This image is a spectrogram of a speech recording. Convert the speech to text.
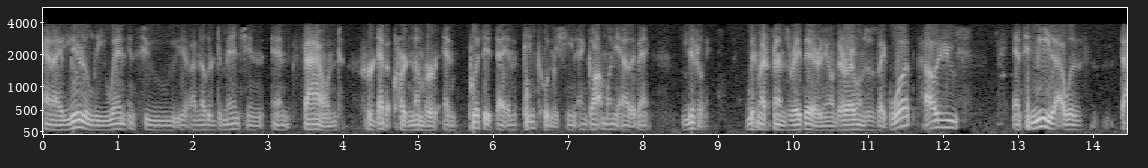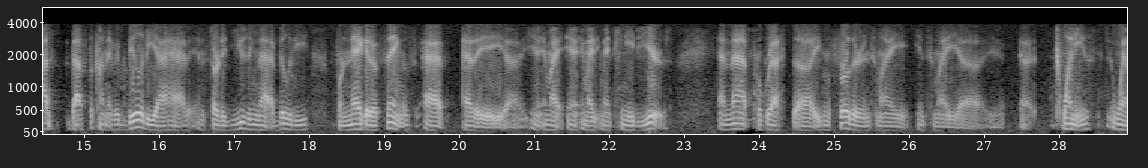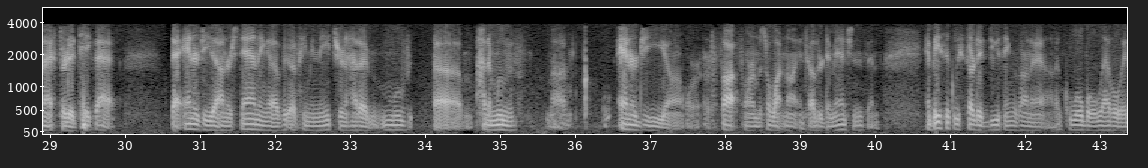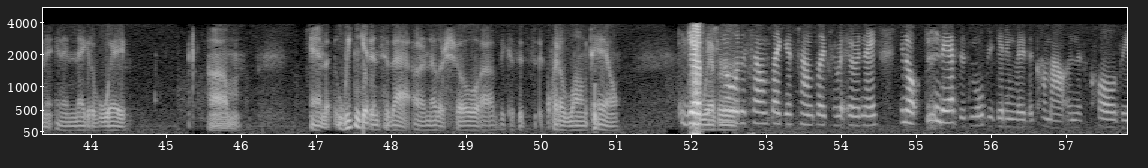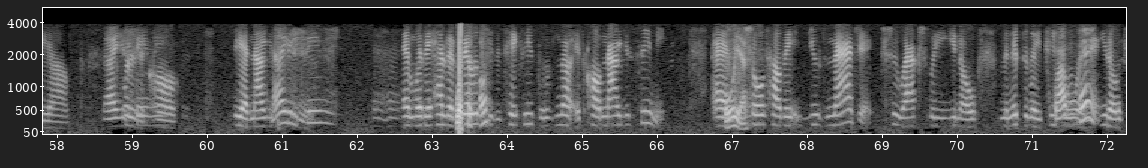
and I literally went into another dimension and found her debit card number and put it that in the pin code machine and got money out of the bank, literally, with my friends right there. You know, there everyone's just like, "What? How do you?" And to me, that was that's that's the kind of ability I had, and started using that ability for negative things at at a uh, in my in my in my teenage years, and that progressed uh, even further into my into my uh, uh, 20s when I started to take that that energy, that understanding of of human nature and how to move um, how to move uh, energy uh, or, or thought forms or whatnot into other dimensions. And and basically started to do things on a, on a global level in a, in a negative way. Um, and we can get into that on another show uh, because it's quite a long tale. Yeah, but you However- know what it sounds like? It sounds like Re- Renee. You know, they have this movie getting ready to come out, and it's called the uh, Now you what is see it me. called? Yeah, now you Now see you me. see me. Mhm. and where they have the What's ability to take people's no it's called Now You See Me. And Oh, yeah. it shows how they use magic to actually, you know, manipulate people Rob a and bank. you know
